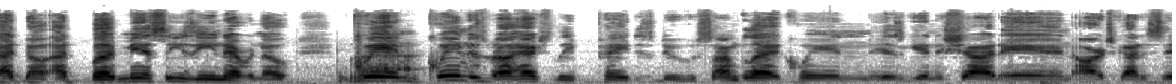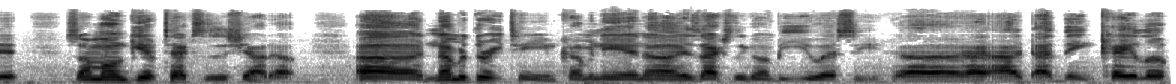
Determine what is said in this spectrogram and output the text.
I, I don't. I, but mid season, you never know. Quinn Quinn is uh, actually paid his dues, so I'm glad Quinn is getting a shot and Arch got a sit. So I'm gonna give Texas a shout out. Uh, number three team coming in uh, is actually gonna be USC. Uh, I, I, I think Caleb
